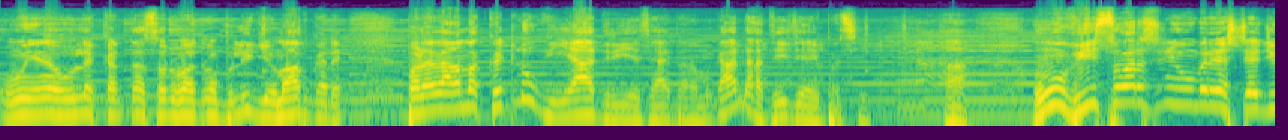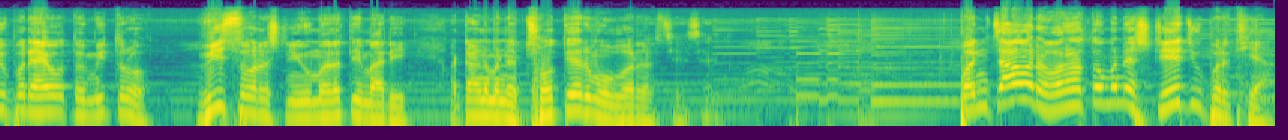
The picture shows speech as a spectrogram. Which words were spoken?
હું- એનો ઉલ્લેખ કરતા શરૂઆતમાં ભૂલી ગયો, માફ કરે. પણ હવે આમાં કેટલું યાદ રહીએ સાહેબ આમ, ગાના થઈ જાય પછી. હા. હું વીસ વર્ષની ઉંમરે સ્ટેજ ઉપર આવ્યો તો મિત્રો, વીસ વર્ષની ઉંમર હતી મારી. અટાણે મને છોતેરમું વર્ષ છે સાહેબ. પંચાવન વર્ષ તો મને સ્ટેજ ઉપર થયા.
